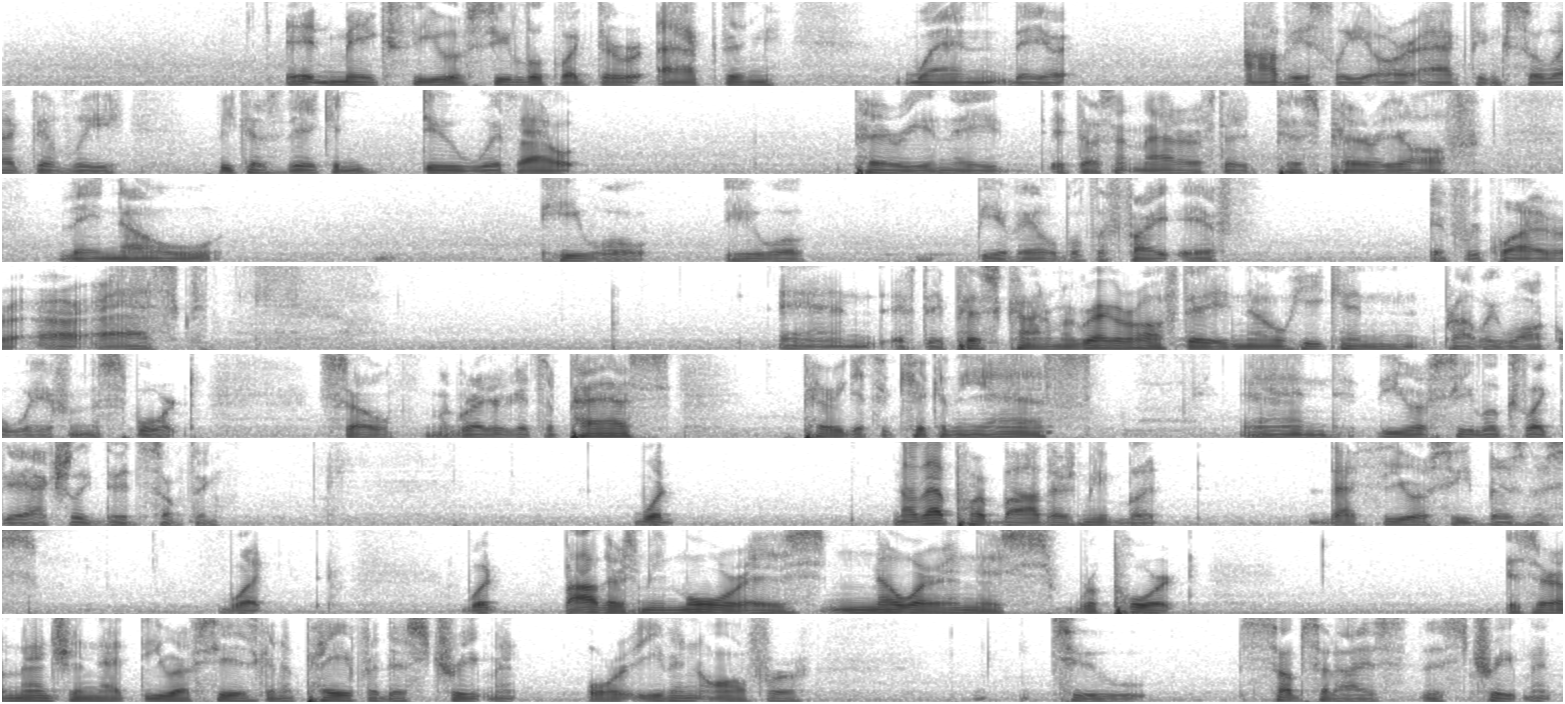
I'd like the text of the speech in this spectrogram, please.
it makes the UFC look like they're acting when they obviously are acting selectively because they can do without Perry, and they it doesn't matter if they piss Perry off. They know he will he will be available to fight if if required or asked. And if they piss Conor McGregor off, they know he can probably walk away from the sport. So McGregor gets a pass, Perry gets a kick in the ass, and the UFC looks like they actually did something what now that part bothers me, but that's the UFC business. What what bothers me more is nowhere in this report is there a mention that the UFC is going to pay for this treatment or even offer to subsidize this treatment.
